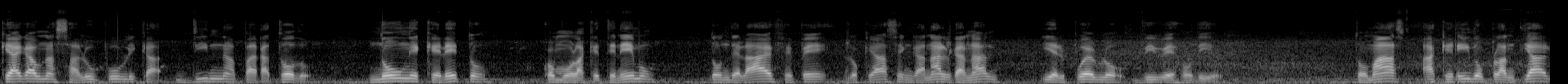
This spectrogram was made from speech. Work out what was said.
que haga una salud pública digna para todos, no un esqueleto como la que tenemos, donde la AFP lo que hacen ganar, ganar y el pueblo vive jodido. Tomás ha querido plantear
